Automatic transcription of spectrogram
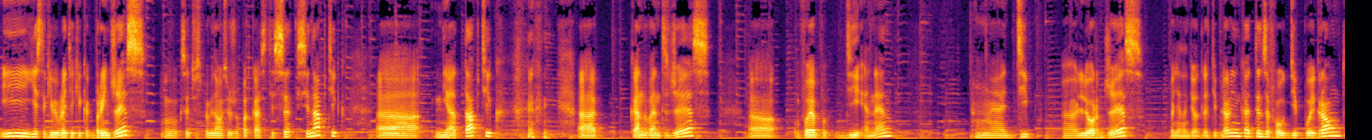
И есть такие библиотеки, как Brain.js, э, кстати, вспоминалось уже в подкасте, Synaptic, Neotaptic, а, Convent.js, WebDNN, Deep Э, Learn.js, понятное дело, для Deep Learning, TensorFlow Deep Playground,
